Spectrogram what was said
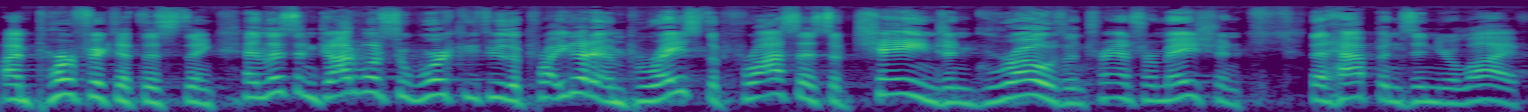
I'm perfect at this thing. And listen, God wants to work you through the, process. you got to embrace the process of change and growth and transformation that happens in your life.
